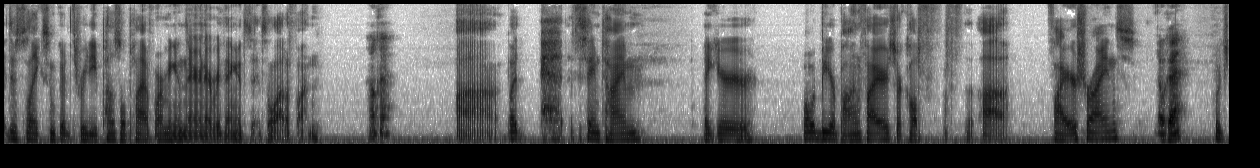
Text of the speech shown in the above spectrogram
there's like some good 3D puzzle platforming in there and everything. It's it's a lot of fun. Okay. Uh, but at the same time, like your what would be your bonfires are called f- f- uh, fire shrines, Okay. which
